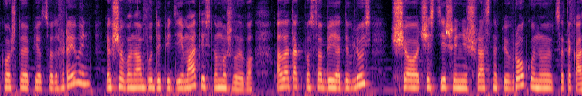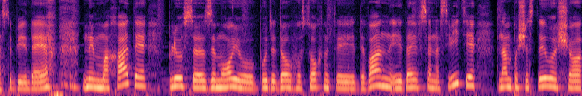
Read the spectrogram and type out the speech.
коштує 500 гривень. Якщо вона буде підійматись, ну можливо. Але так по собі я дивлюсь, що частіше ніж раз на півроку, ну це така собі ідея ним махати. Плюс е, зимою буде довго сохнути диван, і де все на світі. Нам пощастило, що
